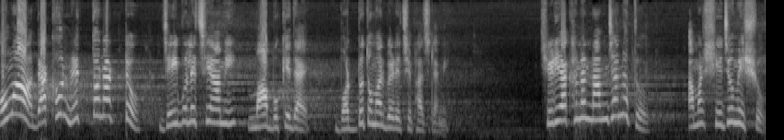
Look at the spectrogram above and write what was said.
ওমা, দেখো নৃত্যনাট্য, যেই বলেছি আমি, মা বকে দেয়, বড্ড তোমার বেড়েছে ফাজলামি। চিড়িয়াখানার নাম জানো তো? আমার সেজো মেশো।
